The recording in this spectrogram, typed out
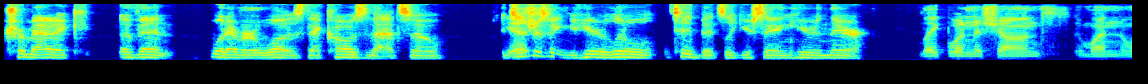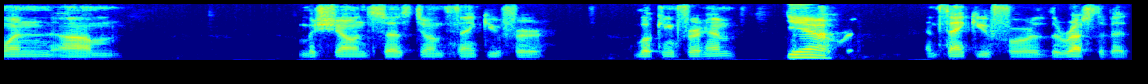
traumatic event, whatever it was, that caused that. So it's Yes. interesting to hear little tidbits, like you're saying, here and there. like when Michonne when when um Michonne says to him, "Thank you for looking for him, Yeah. and thank you for the rest of it."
